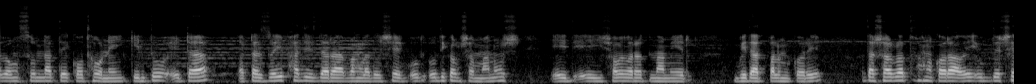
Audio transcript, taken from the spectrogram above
এবং সুন্নাতে কোথাও নেই। কিন্তু এটা একটা জয়ীফ হাদিস দ্বারা বাংলাদেশের অধিকাংশ মানুষ এই এই সবে বরাত নামের বিদাত পালন করে। অর্থাৎ সর্বত পালন করা, এই উদ্দেশ্যে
